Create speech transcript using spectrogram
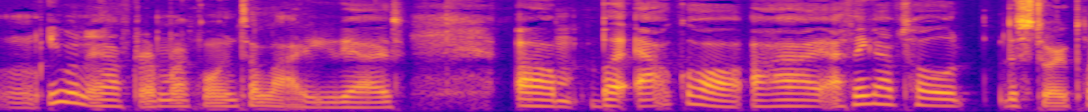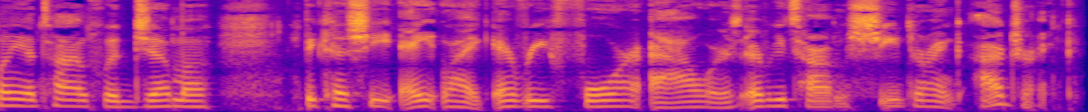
mm, even after, I'm not going to lie to you guys. Um, but alcohol, I I think I've told the story plenty of times with Gemma because she ate like every four hours. Every time she drank, I drank.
